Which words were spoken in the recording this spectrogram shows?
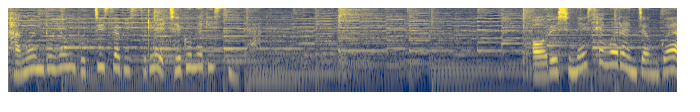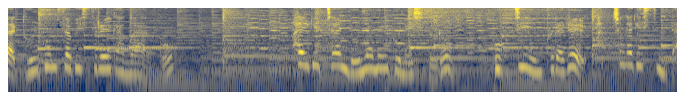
강원도형 복지 서비스를 제공하겠습니다. 어르신의 생활 안정과 돌봄 서비스를 강화하고 활기찬 노년을 보내시도록 복지 인프라를 확충하겠습니다.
